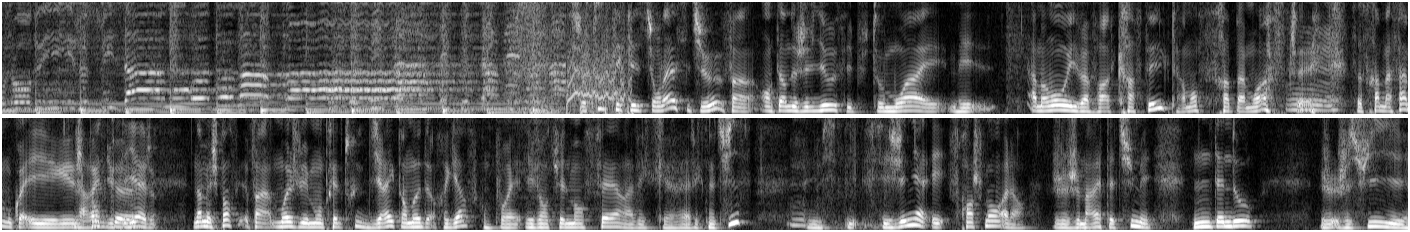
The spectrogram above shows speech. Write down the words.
aujourd'hui Je suis amoureux de ma femme. Sur toutes ces questions-là, si tu veux, enfin, en termes de jeux vidéo, c'est plutôt moi, et, mais à un moment où il va falloir crafter, clairement, ce sera pas moi, Mm. ça sera ma femme, quoi. Et je La reine pense du que. pliage. Non, mais je pense, enfin, moi, je lui ai montré le truc direct en mode, regarde ce qu'on pourrait éventuellement faire avec, euh, avec notre fils. Mm. C'est- C'est génial. Et franchement, alors, je, je m'arrête là-dessus, mais Nintendo, je, je suis euh,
